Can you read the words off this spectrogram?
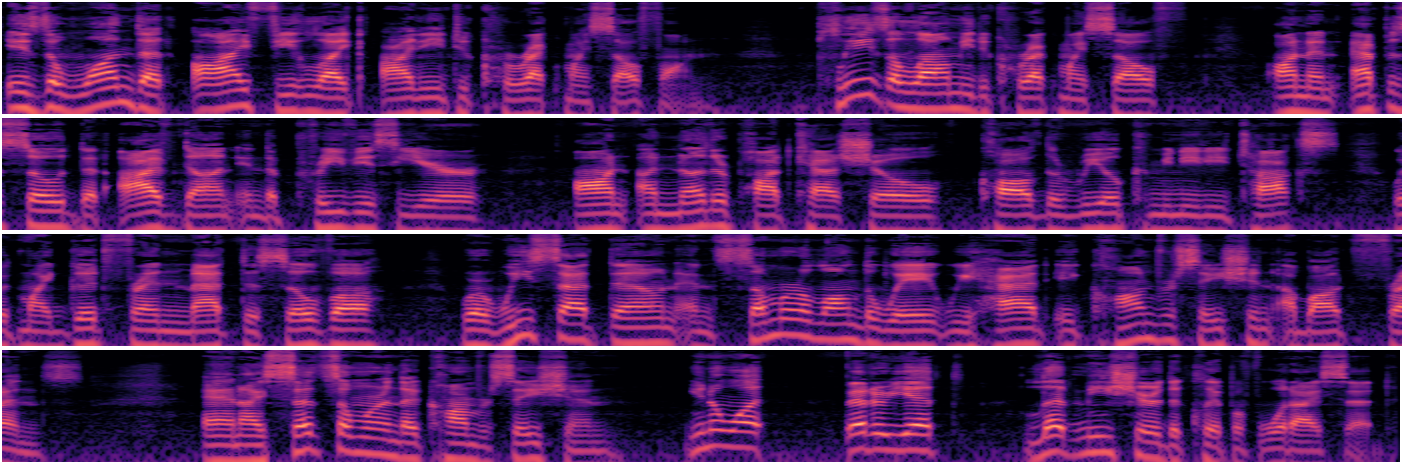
is the one that I feel like I need to correct myself on. Please allow me to correct myself on an episode that I've done in the previous year on another podcast show called The Real Community Talks with my good friend Matt De Silva, where we sat down and somewhere along the way we had a conversation about friends. And I said somewhere in that conversation, you know what? Better yet, let me share the clip of what I said.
